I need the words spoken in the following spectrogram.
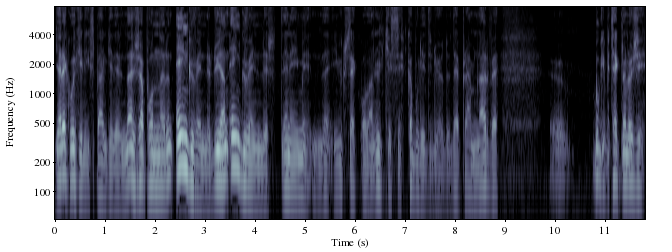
gerek Wikileaks belgelerinden Japonların en güvenilir, dünyanın en güvenilir deneyimi de yüksek olan ülkesi kabul ediliyordu. Depremler ve e, bu gibi teknoloji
